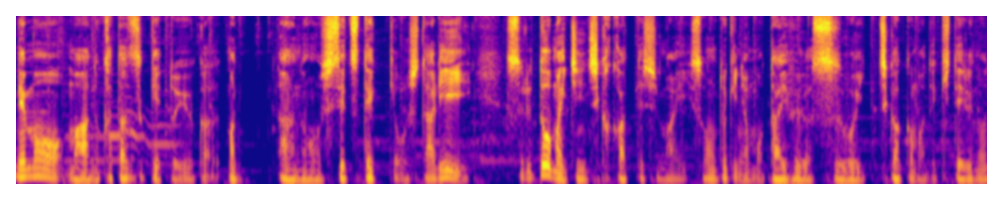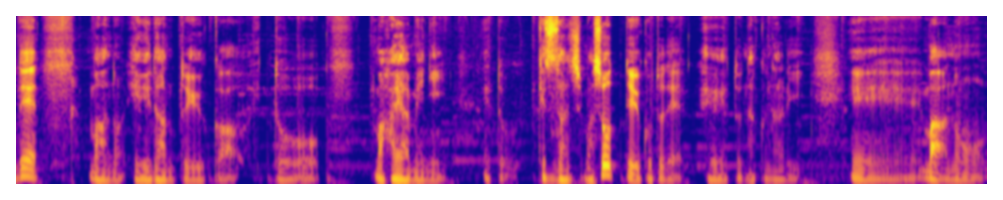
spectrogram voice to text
でも、まあ、あの片付けというか、まあ、あの施設撤去をしたりすると、まあ、1日かかってしまいその時にはもう台風がすごい近くまで来てるので、まあ、あの英断というか、えっとまあ、早めにえっと、決断しましょうっていうことで、えっと、亡くなり、えー、まあ、あの、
